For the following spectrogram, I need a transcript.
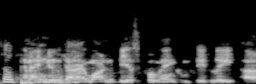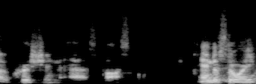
So and I knew that I wanted to be as fully and completely a Christian as possible. End of story.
